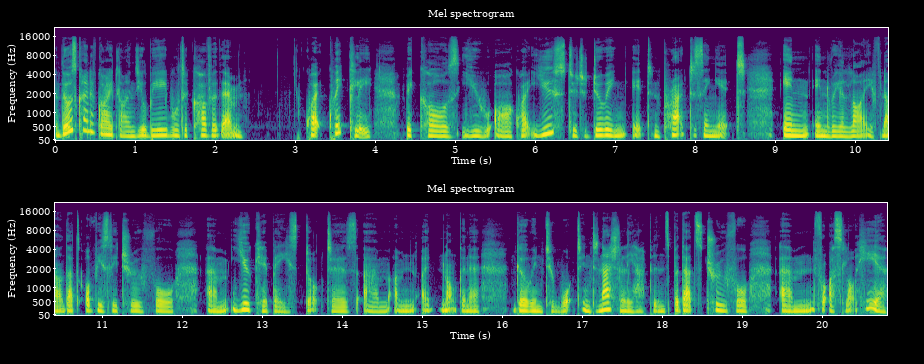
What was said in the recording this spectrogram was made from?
Now, those kind of guidelines, you'll be able to cover them quite quickly because you are quite used to, to doing it and practicing it in in real life. Now that's obviously true for um, UK based doctors. Um, I'm, I'm not going to go into what internationally happens, but that's true for um, for us lot here.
